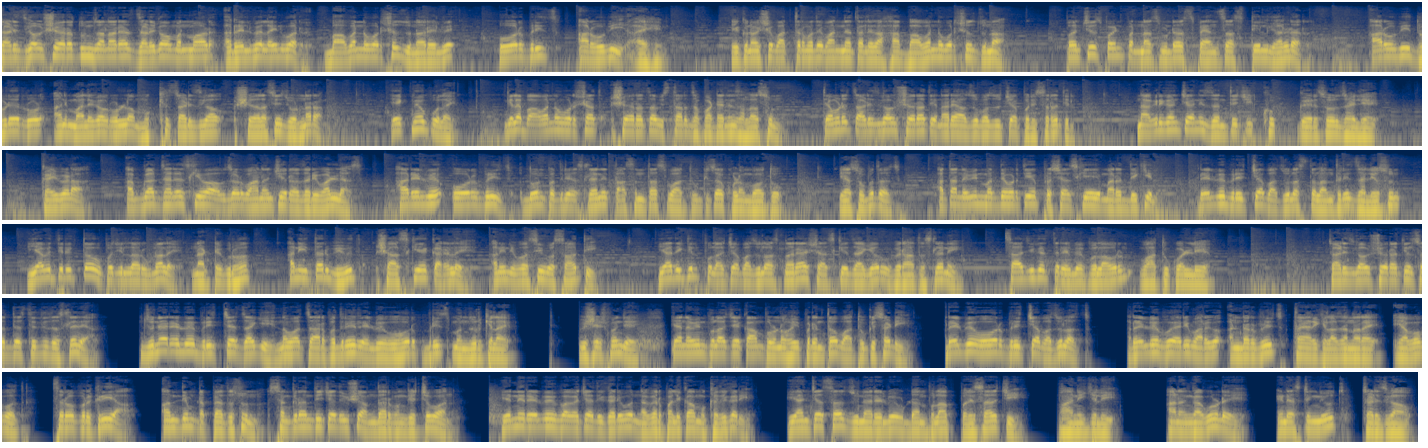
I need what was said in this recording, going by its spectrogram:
चाळीसगाव शहरातून जाणाऱ्या जळगाव मनमाड रेल्वे लाईनवर बावन्न वर्ष जुना रेल्वे ओव्हरब्रिज बी आहे. एकोणीसशे बहात्तरमध्ये बांधण्यात आलेला हा बावन्न वर्ष जुना पंचवीस पॉईंट पन्नास metre स्पॅनचा steel girder R ROB Dhule road आणि मालेगाव रोडला मुख्य चाळीसगाव शहराशी जोडणारा एकमेव पूल आहे. गेल्या बावन्न वर्षात शहराचा विस्तार झपाट्याने झाला असून त्यामुळे चाळीसगाव शहरात येणाऱ्या आजूबाजूच्या परिसरातील नागरिकांची आणि जनतेची खूप गैरसोय झाली आहे. काही वेळा अपघात झाल्यास किंवा अवजड वाहनांची रहदारी वाढल्यास हा रेल्वे ओव्हरब्रिज दोन पदरी असल्याने तासन तास वाहतुकीचा खोळंबा होतो. यासोबतच आता नवीन मध्यवर्तीय प्रशासकीय इमारत देखील रेल्वे ब्रिजच्या बाजूला स्थलांतरित झाली असून या व्यतिरिक्त उपजिल्हा रुग्णालय नाट्यगृह आणि इतर विविध शासकीय कार्यालये आणि निवासी वसाहती या देखील पुलाच्या बाजूला असणाऱ्या शासकीय जागेवर उभे राहत असल्याने साहजिकच रेल्वे पुलावरून वाहतूक वाढली आहे. चाळीसगाव शहरातील सद्यस्थितीत असलेल्या जुन्या रेल्वे ब्रिजच्या जागी नवा चारपदरी रेल्वे ओव्हर ब्रिज मंजूर केला आहे विशेष म्हणजे या नवीन पुलाचे काम पूर्ण होईपर्यंत वाहतुकीसाठी रेल्वे ओव्हर ब्रिजच्या बाजूलाच रेल्वे भुयारी मार्ग अंडरब्रिज तयार केला जाणार आहे. याबाबत सर्व प्रक्रिया अंतिम टप्प्यात असून संक्रांतीच्या दिवशी आमदार मंगेश चव्हाण यांनी रेल्वे विभागाचे अधिकारी व नगरपालिका मुख्याधिकारी यांच्यासह जुन्या रेल्वे उड्डाणपुला परिसराची पाहणी केली. आनंद गागुर्डे इंडस्टिंग न्यूज चाळीसगाव.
